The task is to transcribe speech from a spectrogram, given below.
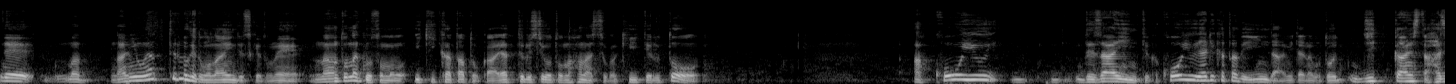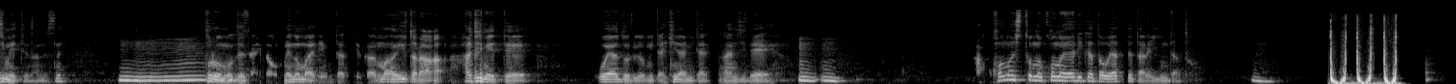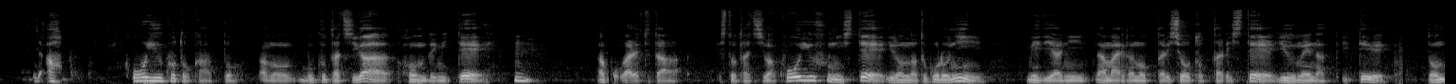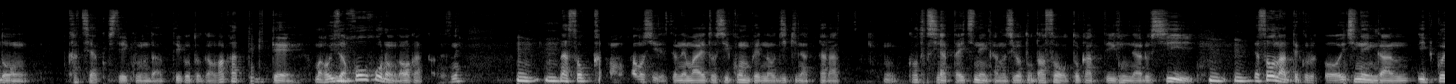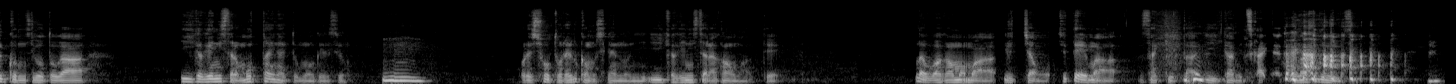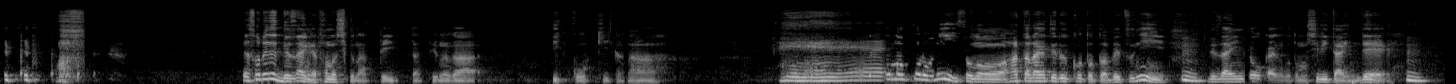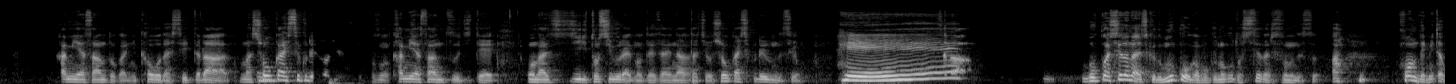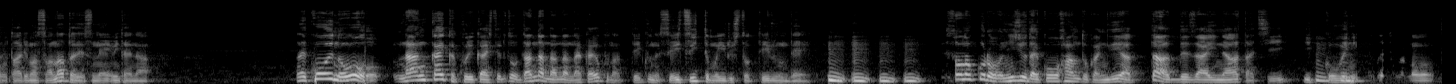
で、まあ、何をやってるわけでもないんですけどねなんとなくその生き方とかやってる仕事の話とか聞いてるとあこういうデザインっていうかこういうやり方でいいんだみたいなことを実感した初めてなんですね。プロのデザイナーを目の前で見たっていうか、まあ言うたら初めて親鳥を見たひなみたいな感じでうんうん。あこの人のこのやり方をやってたらいいんだと。うん。であこういうことかと。あの僕たちが本で見てうん。憧れてた人たちはこういうふうにしていろんなところにメディアに名前が載ったり賞を取ったりして有名になっていってどんどん活躍していくんだっていうことが分かってきて、まあ、いざ方法論が分かったんですね。うんうんだそこからも楽しいですよね毎年コンペの時期になったらうん今年やった1年間の仕事を出そうとかっていうふうになるしうんうんでそうなってくると1年間一個一個の仕事がいい加減にしたらもったいないと思うわけですよ。うんこれ賞取れるかもしれんのにいい加減にしたらあかんわって。わがまま言っちゃおうって言って、まあ、さっき言ったいい紙使いたいとかなってくるんですよ。でそれでデザインが楽しくなっていったっていうのが一個大きいかな。へえその頃にその働いてることとは別にうん。デザイン業界のことも知りたいんでうん。紙屋さんとかに顔を出していったら、まあ、紹介してくれるわけですよ、その紙屋さん通じて同じ年ぐらいのデザイナーたちを紹介してくれるんですよ。へえ僕は知らないですけど向こうが僕のことを知ってたりするんです。あ本で見たことあります。あなたですね。みたいな。でこういうのを何回か繰り返してるとだんだんだんだん仲良くなっていくんですよ。いつ行ってもいる人っているんで。うんうんうんうん。その頃20代後半とかに出会ったデザイナーたち1個上に、の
